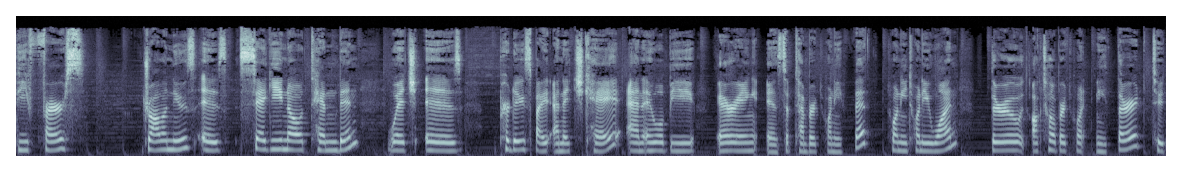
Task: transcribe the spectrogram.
the first drama news is Seigi no Tenbin, which is produced by NHK, and it will be airing in September 25th, 2021 through October 23rd to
